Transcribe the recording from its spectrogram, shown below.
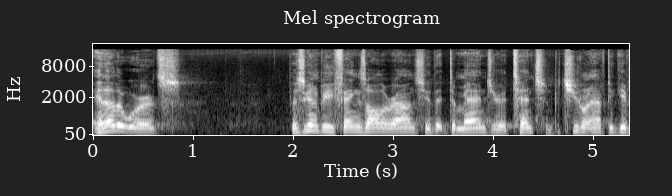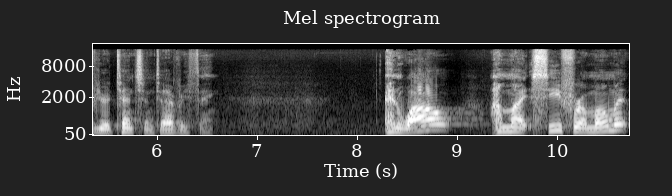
In other words, there's going to be things all around you that demand your attention, but you don't have to give your attention to everything. And while I might see for a moment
